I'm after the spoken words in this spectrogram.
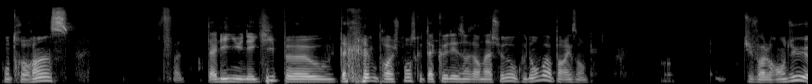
contre Reims. Enfin, tu alignes une équipe euh, où tu as quand même, je pense que tu que des internationaux au coup d'envoi, par exemple. Tu vois le rendu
